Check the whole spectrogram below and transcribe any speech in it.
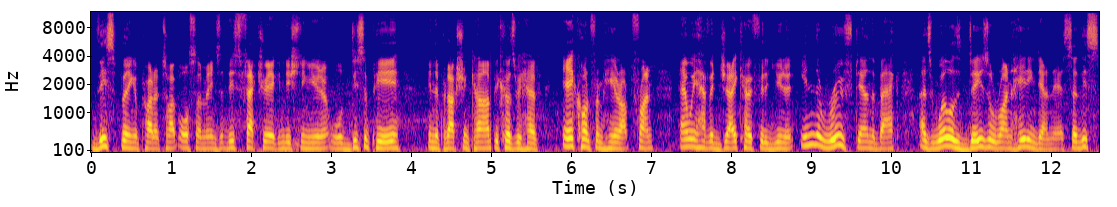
This being a prototype also means that this factory air conditioning unit will disappear in the production car because we have aircon from here up front and we have a Jayco fitted unit in the roof down the back as well as diesel run heating down there. So this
